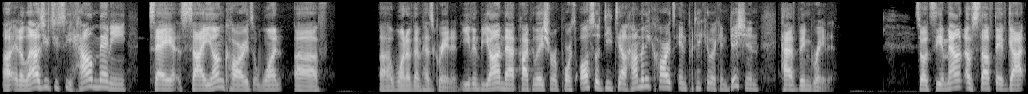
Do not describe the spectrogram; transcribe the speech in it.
Uh, it allows you to see how many, say, Cy Young cards one uh, uh, one of them has graded. Even beyond that, population reports also detail how many cards in particular condition have been graded. So it's the amount of stuff they've got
